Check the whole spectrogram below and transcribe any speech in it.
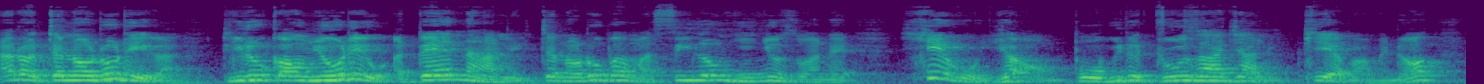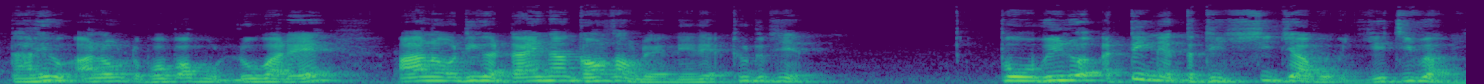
အဲ့တော့ကျွန်တော်တို့တွေကဒီလိုကောင်မျိုးတွေကိုအတဲနာလေကျွန်တော်တို့ဘက်မှာစီလုံးညီညွတ်စွာနဲ့ရှေ့ကိုရောက်အောင်ပို့ပြီးတော့စ조사ကြလိဖြစ်ရပါမယ်နော်ဒါလေးကိုအားလုံးတဘောပေါက်ဖို့လိုပါတယ်အားလုံးအဓိကတိုင်းသားခေါင်းဆောင်တွေအနေနဲ့အထူးသဖြင့်ပို့ပြီးတော့အတိနဲ့တတိရှိကြဖို့အရေးကြီးပါပြီ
